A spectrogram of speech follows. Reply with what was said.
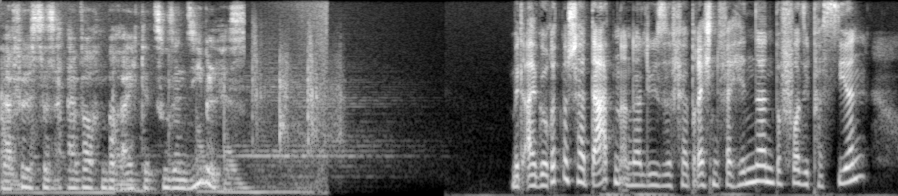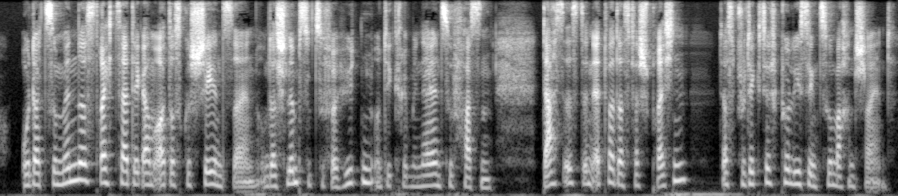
Dafür ist das einfach ein Bereich, der zu sensibel ist. Mit algorithmischer Datenanalyse Verbrechen verhindern, bevor sie passieren, oder zumindest rechtzeitig am Ort des Geschehens sein, um das Schlimmste zu verhüten und die Kriminellen zu fassen. Das ist in etwa das Versprechen, das Predictive Policing zu machen scheint.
